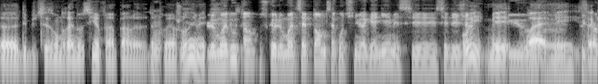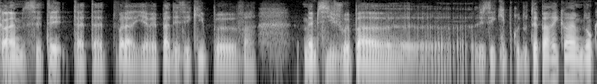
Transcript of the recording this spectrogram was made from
Euh, début de saison de Rennes aussi, enfin à part la, mm. première journée. Mais le mois d'août, hein, parce que le mois de septembre, ça continue à gagner, mais c'est déjà. Oui, mais ouais, mais ça quand même, c'était, voilà, il n'y avait pas des équipes, enfin même s'ils jouaient pas, euh, les équipes redoutaient Paris quand même. Donc,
